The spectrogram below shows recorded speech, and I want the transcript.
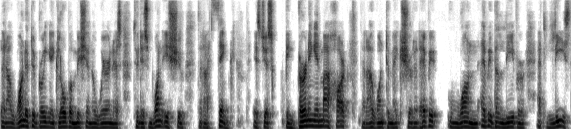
but I wanted to bring a global mission awareness to this one issue that I think it's just been burning in my heart that I want to make sure that every one, every believer at least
